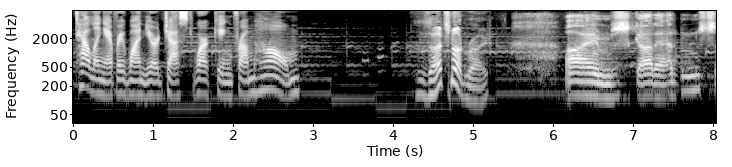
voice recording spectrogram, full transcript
telling everyone you're just working from home. That's not right. I'm Scott Adams,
